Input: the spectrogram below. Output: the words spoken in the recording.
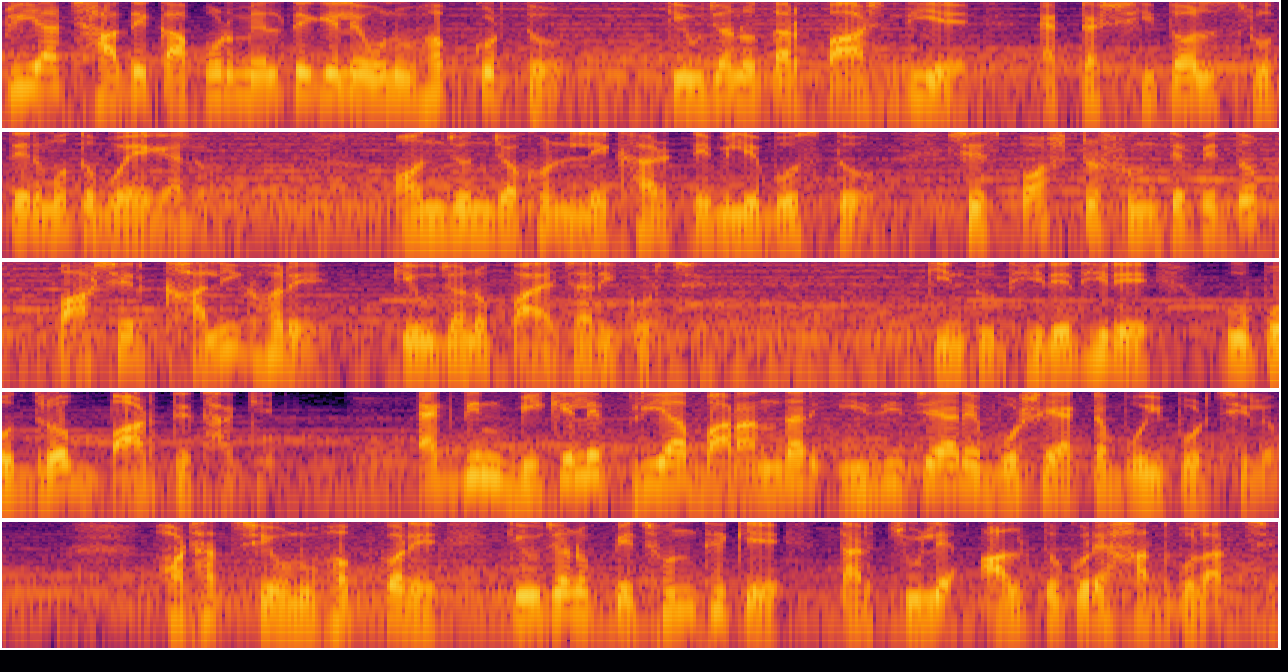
প্রিয়া ছাদে কাপড় মেলতে গেলে অনুভব করত, কেউ যেন তার পাশ দিয়ে একটা শীতল স্রোতের মতো বয়ে গেল। অঞ্জন যখন লেখার টেবিলে বসত, সে স্পষ্ট শুনতে পেত, পাশের খালি ঘরে কেউ যেন পায়চারি করছে। কিন্তু ধীরে ধীরে উপদ্রব বাড়তে থাকে। একদিন বিকেলে প্রিয়া বারান্দার ইজি চেয়ারে বসে একটা বই পড়ছিল। হঠাৎ সে অনুভব করে কেউ যেন পেছন থেকে তার চুলে আলতো করে হাত বোলাচ্ছে।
